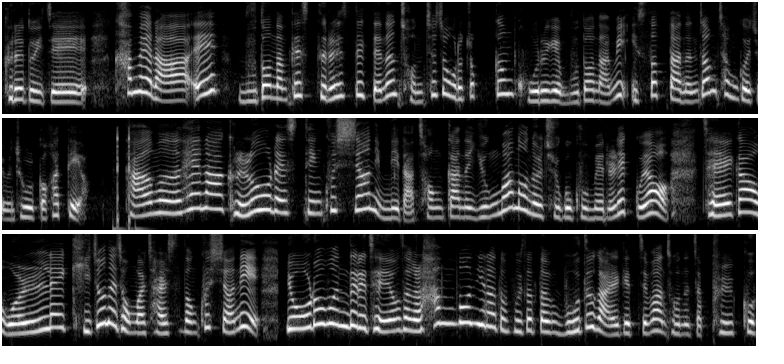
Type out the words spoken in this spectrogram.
그래도 이제 카메라에 묻어남 테스트를 했을 때는 전체적으로 조금 고르게 묻어남이 있었다는 점 참고해주면 좋을 것 같아요. 다음은 헤라 Glow Lasting 쿠션입니다. 정가는 6만 원을 주고 구매를 했고요. 제가 원래 기존에 정말 잘 쓰던 쿠션이 여러분들이 제 영상을 한 번이라도 보셨다면 모두가 알겠지만 저는 진짜 블쿠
